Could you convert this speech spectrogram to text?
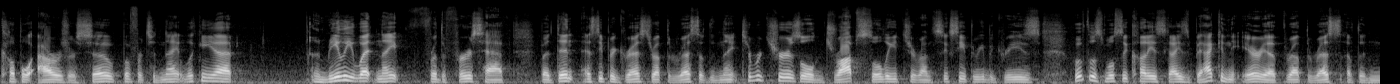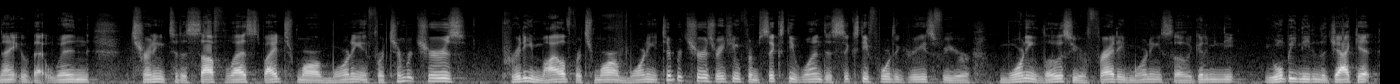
couple hours or so. But for tonight, looking at a mainly wet night for the first half, but then as we progress throughout the rest of the night, temperatures will drop slowly to around 63 degrees with those mostly cloudy skies back in the area throughout the rest of the night with that wind turning to the southwest by tomorrow morning. And for temperatures pretty mild for tomorrow morning. Temperatures ranging from 61 to 64 degrees for your morning lows, so your Friday morning. So you're gonna need, you won't be needing the jacket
